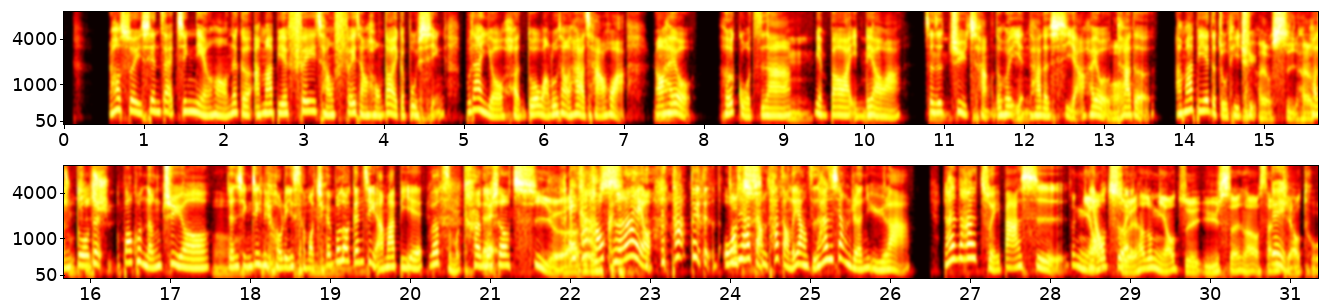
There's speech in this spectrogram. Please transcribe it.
然后所以现在今年哈，那个阿妈毕业非常非常红到一个不行，不但有很多网络上有他的插画，然后还有和果子啊、面包啊、饮料啊，甚至剧场都会演他的戏啊，还有他的。阿妈毕业的主题曲，还有戏，还有很多对，包括能剧哦，人形镜琉璃什么，全部都跟进阿妈毕业。那怎么看都像企鹅啊！哎，他好可爱哦，他对对，我忘记他长他长的样子，他是像人鱼啦，然后他的嘴巴是鸟嘴，他说鸟嘴鱼身，然后有三条腿。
